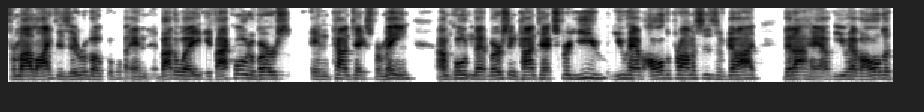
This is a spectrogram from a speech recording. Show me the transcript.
for my life is irrevocable. And by the way, if I quote a verse in context for me, I'm quoting that verse in context for you. You have all the promises of God that I have. You have all the,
